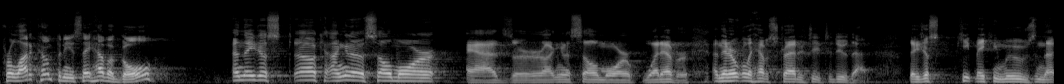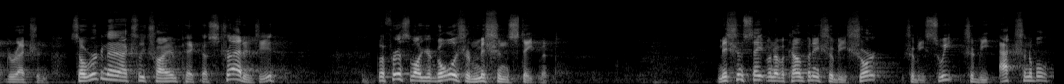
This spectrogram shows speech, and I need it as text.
For a lot of companies, they have a goal and they just, okay, I'm going to sell more ads or I'm going to sell more whatever. And they don't really have a strategy to do that. They just keep making moves in that direction. So we're going to actually try and pick a strategy. But first of all, your goal is your mission statement. Mission statement of a company should be short, should be sweet, should be actionable.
